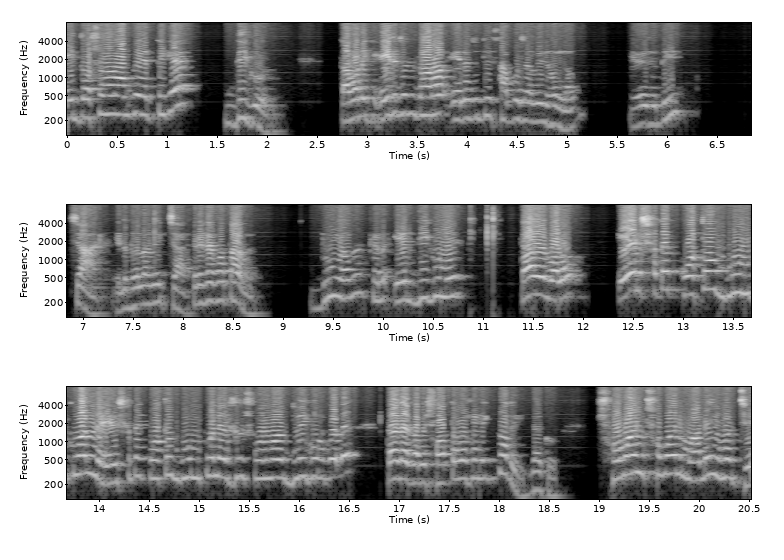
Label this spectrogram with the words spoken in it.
এই দশকের অঙ্ক এর থেকে দ্বিগুণ। তার মানে কি, এটা যদি ধরো, এটা যদি সাপোজ আমি ধরলাম, এটা যদি চার, এটা ধরলাম এই চার, তাহলে এটা কত হবে? দুই হবে, কেন এর দ্বিগুণে? তাহলে বলো, এর সাথে কত গুণ করলে, এর সাথে কত গুণ করলে, এর সাথে সমান দুই গুণ করলে, তাহলে দেখো, আমি শর্তাংশ লিখতে পারি। দেখো, সমান সমান মানেই হচ্ছে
